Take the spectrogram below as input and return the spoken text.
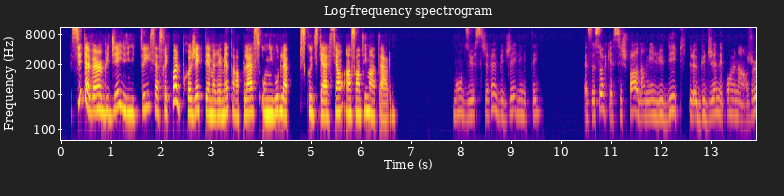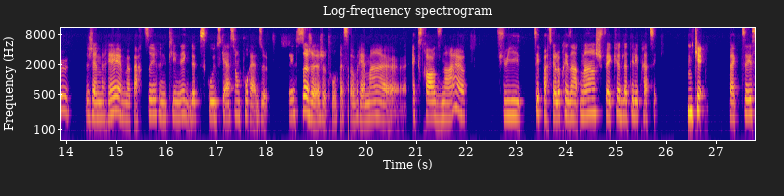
si tu avais un budget illimité, ça serait quoi le projet que tu aimerais mettre en place au niveau de la psychoéducation en santé mentale? Mon Dieu, si j'avais un budget illimité, ben, c'est sûr que si je pars dans mes lubies et que le budget n'est pas un enjeu, j'aimerais me partir une clinique de psychoéducation pour adultes. Et ça, je, je trouverais ça vraiment euh, extraordinaire. Puis, tu sais, parce que là, présentement, je fais que de la télépratique. OK. Fait que, tu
